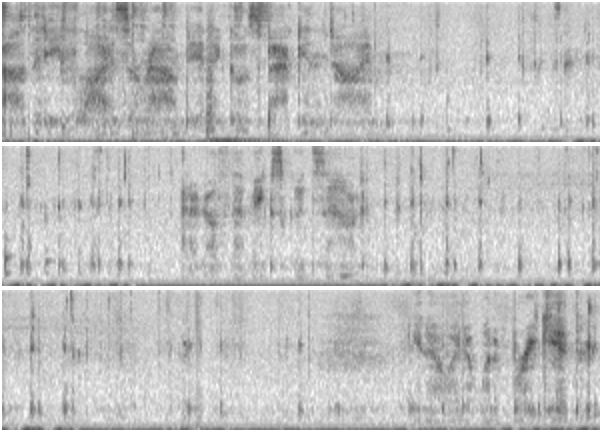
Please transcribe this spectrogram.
uh, that he flies around in and goes back in time. I don't know if that makes good sound. You know, I don't want to break it.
